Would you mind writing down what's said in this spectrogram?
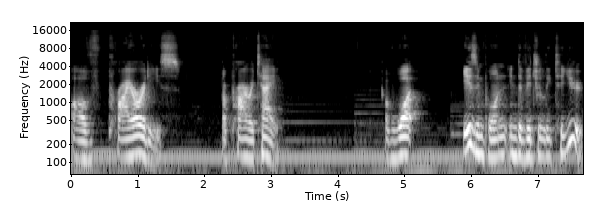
of priorities, of priority, of what is important individually to you.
